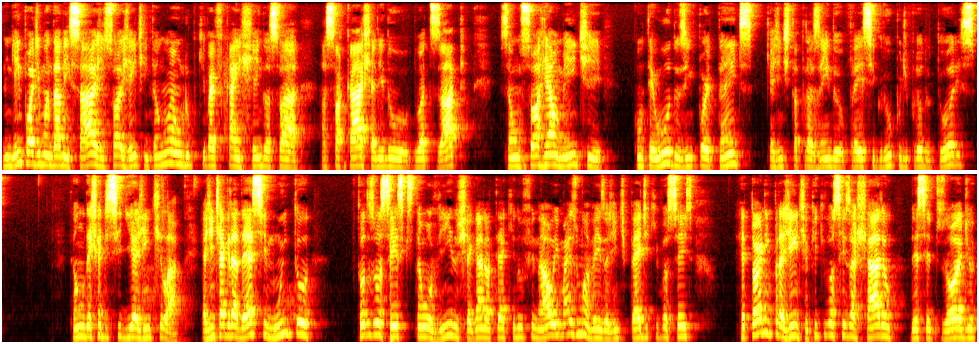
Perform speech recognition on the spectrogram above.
ninguém pode mandar mensagem, só a gente, então não é um grupo que vai ficar enchendo a sua, a sua caixa ali do, do WhatsApp. São só realmente conteúdos importantes que a gente está trazendo para esse grupo de produtores. Então não deixa de seguir a gente lá. A gente agradece muito todos vocês que estão ouvindo, chegaram até aqui no final e mais uma vez a gente pede que vocês retornem para a gente o que, que vocês acharam desse episódio,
